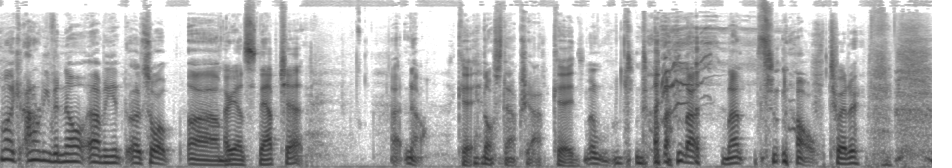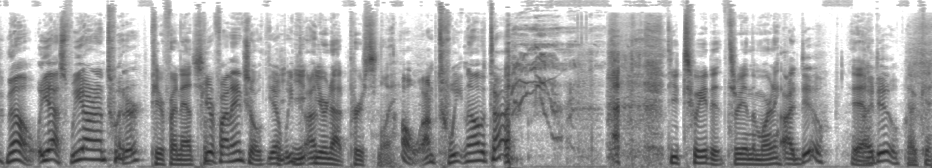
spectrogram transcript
I'm like, I don't even know. I mean, uh, so um, Are you on Snapchat? uh, no, Okay. no Snapchat. Okay. No, not, not, no, Twitter, no. Yes, we are on Twitter. Pure Financial. Pure Financial. Yeah, we. You're not personally. oh, I'm tweeting all the time. Do you tweet at three in the morning? I do. yeah. I do. Okay.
